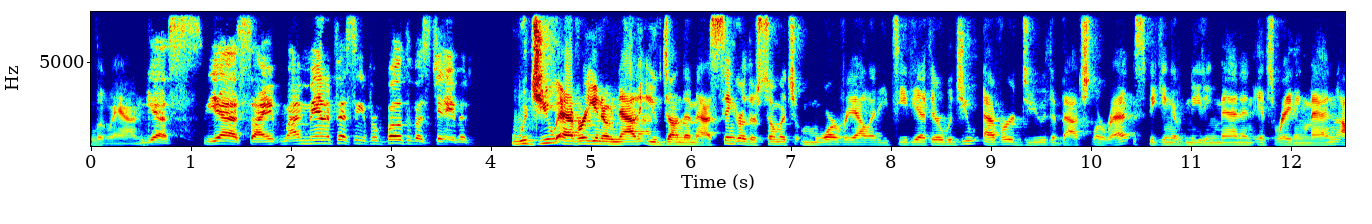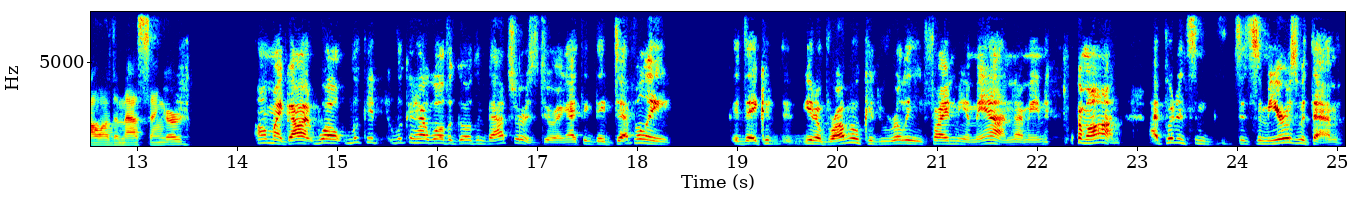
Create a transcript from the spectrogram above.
Luann. Yes. Yes. I, I'm manifesting it for both of us, David would you ever, you know, now that you've done the Masked Singer, there's so much more reality TV out there. Would you ever do the Bachelorette? Speaking of meeting men and it's rating men, a la the Masked Singer. Oh my God! Well, look at look at how well the Golden Bachelor is doing. I think they definitely they could, you know, Bravo could really find me a man. I mean, come on, I put in some some years with them.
